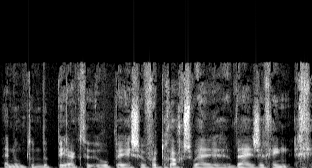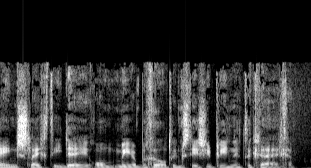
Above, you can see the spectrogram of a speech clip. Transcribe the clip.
en noemt een beperkte Europese verdragswijziging geen slecht idee om meer begrotingsdiscipline te krijgen.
